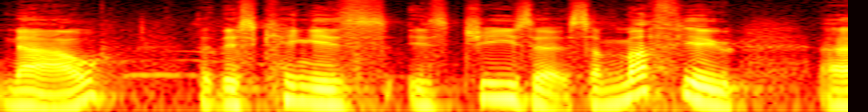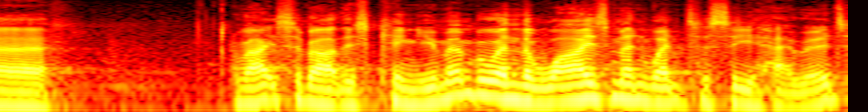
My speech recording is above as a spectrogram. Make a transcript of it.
now that this king is, is Jesus. And Matthew uh, writes about this king. You remember when the wise men went to see Herod?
